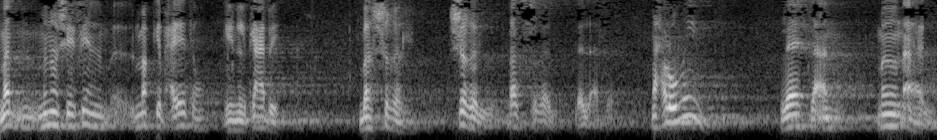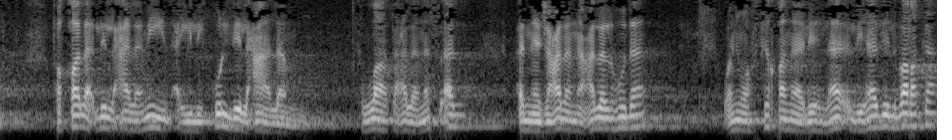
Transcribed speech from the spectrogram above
منهم شايفين المكة بحياتهم. يعني الكعبة. بس شغل. شغل. بس شغل للأسف. محرومين. ليش؟ لأن منهم أهل. فقال للعالمين أي لكل العالم فالله تعالى نسأل أن يجعلنا على الهدى وأن يوفقنا لهذه البركة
